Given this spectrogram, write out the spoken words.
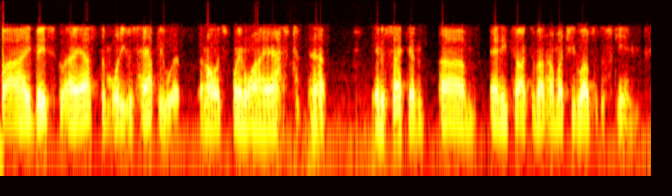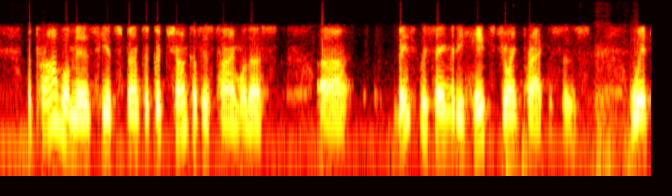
by basically, I asked him what he was happy with, and I'll explain why I asked him that in a second. Um, and he talked about how much he loves the scheme. The problem is he had spent a good chunk of his time with us uh, basically saying that he hates joint practices, which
